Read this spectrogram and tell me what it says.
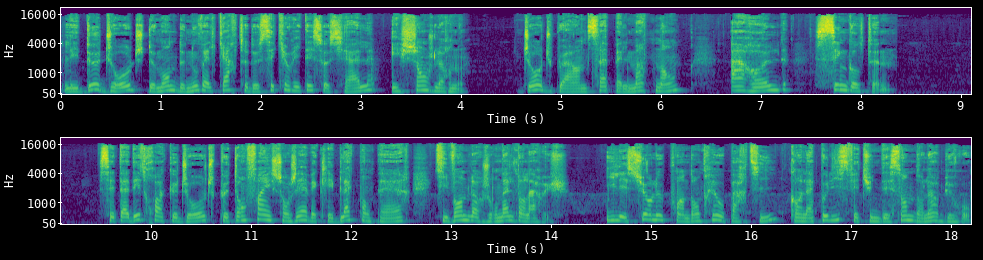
les deux George demandent de nouvelles cartes de sécurité sociale et changent leur nom. George Brown s'appelle maintenant Harold Singleton. C'est à Détroit que George peut enfin échanger avec les Black Panthers qui vendent leur journal dans la rue. Il est sur le point d'entrer au parti quand la police fait une descente dans leur bureau.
